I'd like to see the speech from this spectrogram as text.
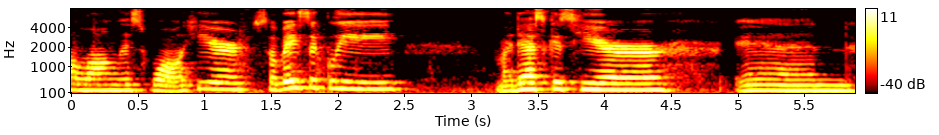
along this wall here. So basically, my desk is here, and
